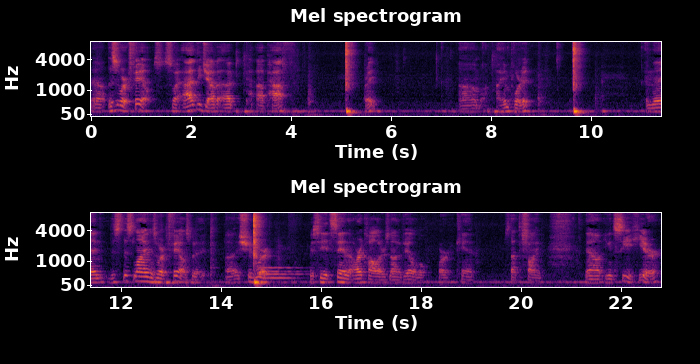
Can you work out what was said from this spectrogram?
Now, this is where it fails. So I add the Java add uh, path, right? Um, I import it. And then this, this line is where it fails, but it, uh, it should work. You see it's saying the RCaller is not available or can't, it's not defined. Now you can see here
